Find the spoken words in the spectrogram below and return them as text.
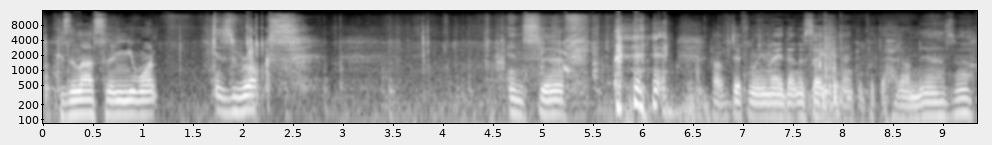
Because the last thing you want is rocks and surf. I've definitely made that mistake. I can put the hat on now as well.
